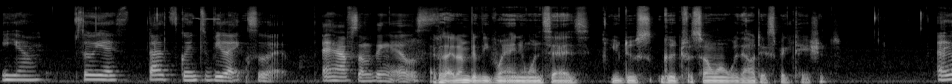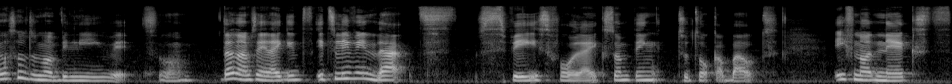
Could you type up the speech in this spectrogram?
Yeah. So yes, that's going to be like so. I have something else. Because I don't believe when anyone says you do good for someone without expectations. I also do not believe it. So that's what I'm saying. Like it's it's leaving that space for like something to talk about, if not next,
